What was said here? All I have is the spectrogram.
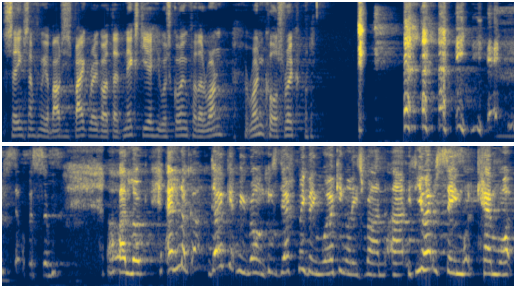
saying something about his bike record that next year he was going for the run run course record. yeah, he's awesome. Oh, look, and look, don't get me wrong. He's definitely been working on his run. Uh, if you had seen what Cam Watt,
